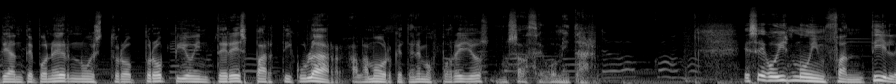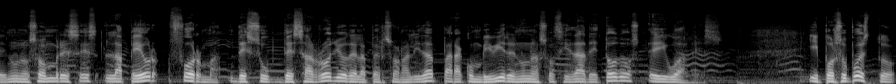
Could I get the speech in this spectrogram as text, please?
de anteponer nuestro propio interés particular al amor que tenemos por ellos, nos hace vomitar. Ese egoísmo infantil en unos hombres es la peor forma de subdesarrollo de la personalidad para convivir en una sociedad de todos e iguales. Y por supuesto,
